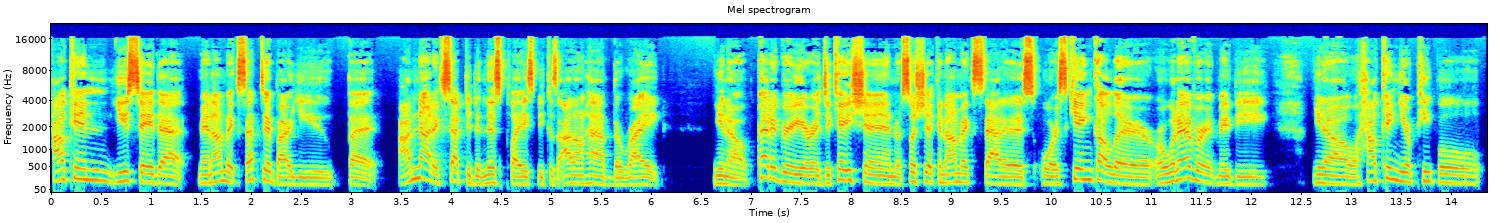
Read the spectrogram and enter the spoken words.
How can you say that, man, I'm accepted by you, but I'm not accepted in this place because I don't have the right, you know, pedigree or education or socioeconomic status or skin color or whatever it may be? you know, how can your people,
